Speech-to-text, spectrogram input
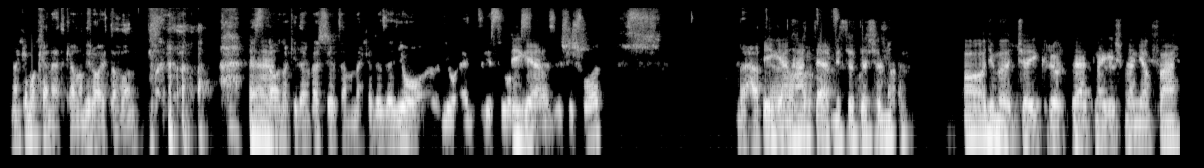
Nekem a kenet kell, ami rajta van. Ezt annak idején meséltem neked, ez egy jó, jó egyrészt jó visszajelzés is volt. De hát, Igen, hát természetesen a gyümölcseikről lehet megismerni a fát,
